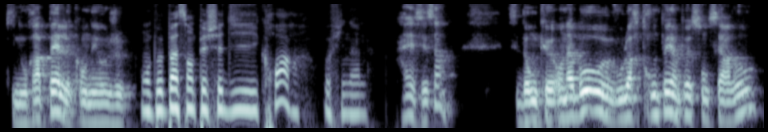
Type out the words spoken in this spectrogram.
qui nous rappelle qu'on est au jeu. On peut pas s'empêcher d'y croire, au final. Ouais, c'est ça. Donc, on a beau vouloir tromper un peu son cerveau,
